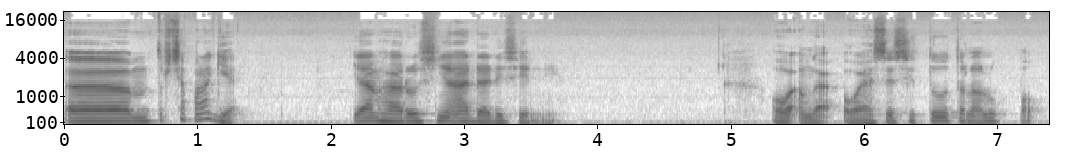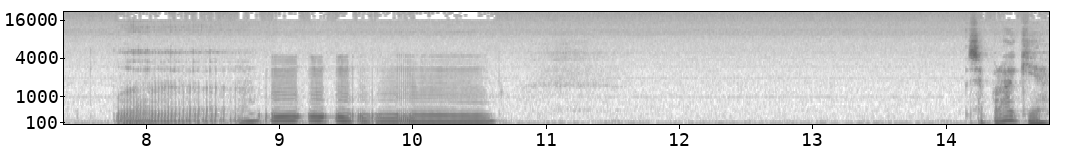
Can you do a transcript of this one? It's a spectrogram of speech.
um, terus siapa lagi ya? Yang harusnya ada di sini. Oh enggak. Oasis itu terlalu pop. Uh, mm, mm, mm, mm, mm. siapa lagi ya?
